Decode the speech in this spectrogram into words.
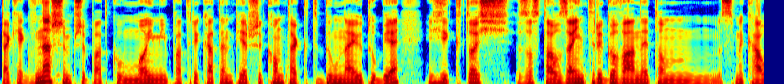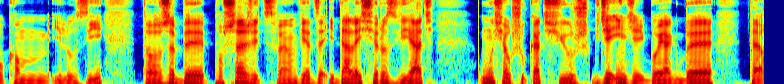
tak jak w naszym przypadku, moim i Patryka, ten pierwszy kontakt był na YouTubie. Jeśli ktoś został zaintrygowany tą smykałką iluzji, to żeby poszerzyć swoją wiedzę i dalej się rozwijać, musiał szukać już gdzie indziej, bo jakby te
